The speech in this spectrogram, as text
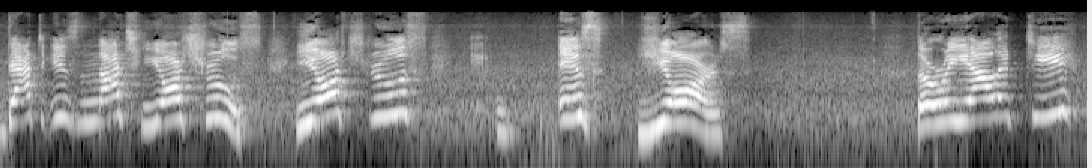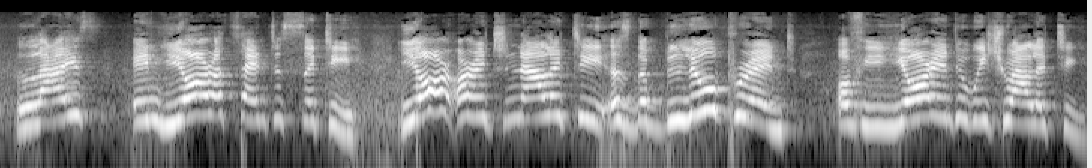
that is not your truth your truth is yours the reality lies in your authenticity. Your originality is the blueprint of your individuality,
